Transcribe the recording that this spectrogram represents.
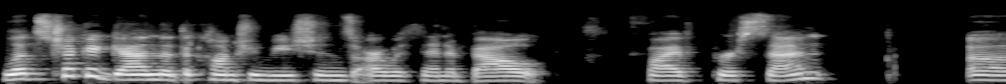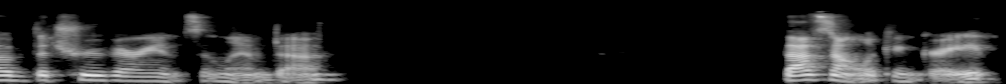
Let's check again that the contributions are within about 5% of the true variance in lambda. That's not looking great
